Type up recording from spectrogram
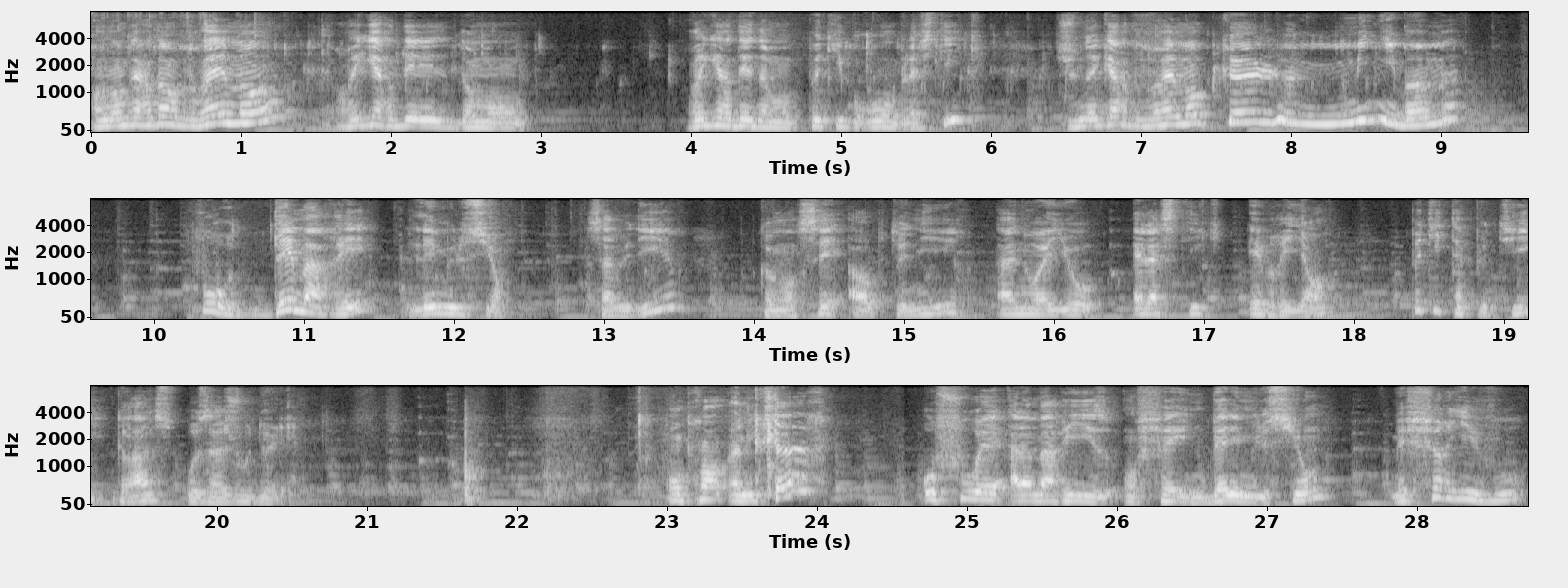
en en gardant vraiment, regardez dans mon, regardez dans mon petit brouillon plastique, je ne garde vraiment que le minimum pour démarrer l'émulsion. Ça veut dire commencer à obtenir un noyau élastique et brillant petit à petit grâce aux ajouts de lait. On prend un mixeur. Au fouet à la marise, on fait une belle émulsion. Mais feriez-vous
